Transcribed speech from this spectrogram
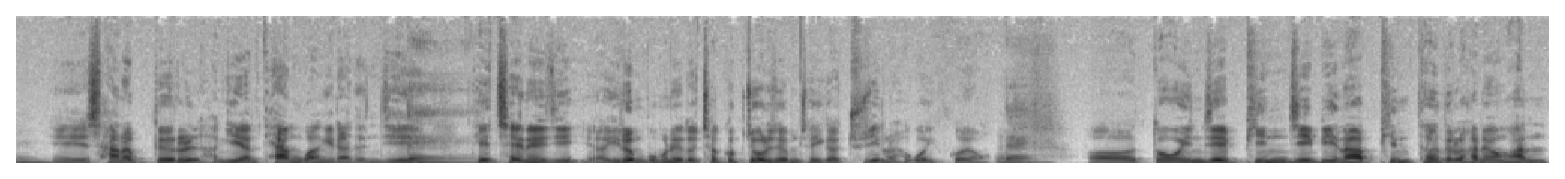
음. 예, 산업들을 하기 위한 태양광이라든지 네. 대체 에너지 어, 이런 부분에도 적극적으로 좀 저희가 추진을 하고 있고요. 네. 어, 또 이제 빈집이나 빈터들을 활용한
